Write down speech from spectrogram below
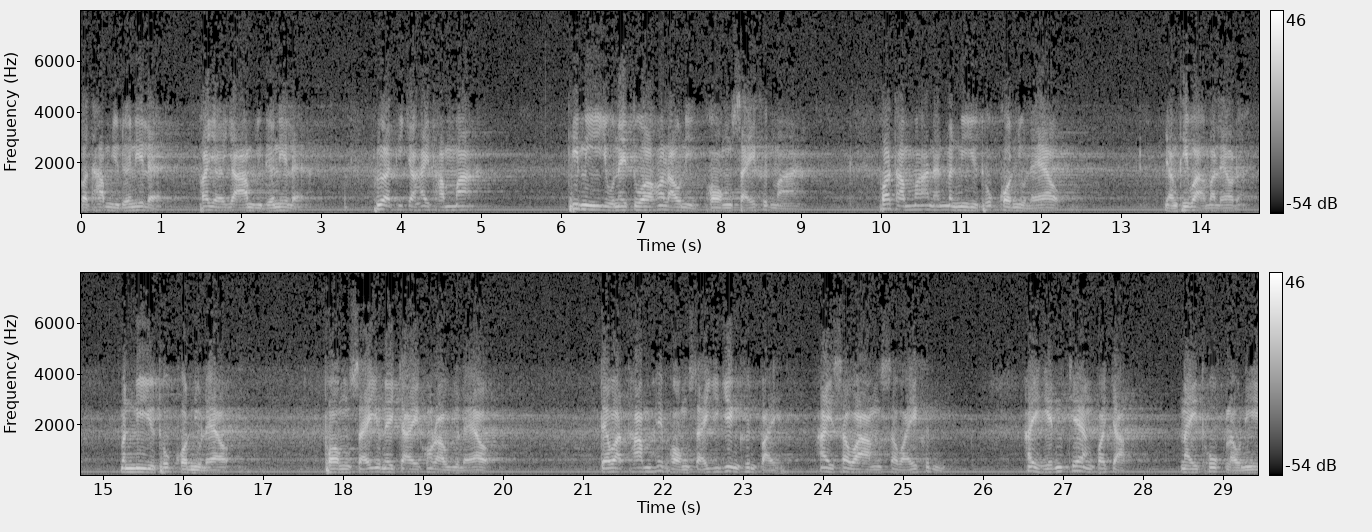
ก็ทำอยู่เดี๋ยวนี้แหละ พยายามอยู่เดี๋ยวนี้แหละ เพื่อที่จะให้ธรรมะที่มีอยู่ในตัวของเรานี่ผ่องใสขึ้นมา เพราะธรรมะนั้นมันมีอยู่ทุกคนอยู่แล้ว อย่างที่ว่ามาแล้วนะมันมีอยู่ทุกคนอยู่แล้วผ่องใสอยู่ในใจของเราอยู่แล้ว แต่ว่าทำให้ผ่องใสยิ่งขึ้นไป ให้สว่างสวัยขึ้น ให้เห็นแจ้งประจักษ์ในทุกเหล่านี้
